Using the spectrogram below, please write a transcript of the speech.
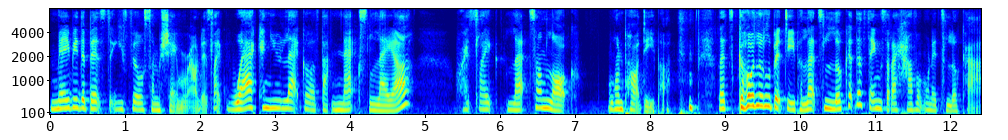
maybe the bits that you feel some shame around. It's like, where can you let go of that next layer? Where it's like, let's unlock one part deeper. let's go a little bit deeper. Let's look at the things that I haven't wanted to look at.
